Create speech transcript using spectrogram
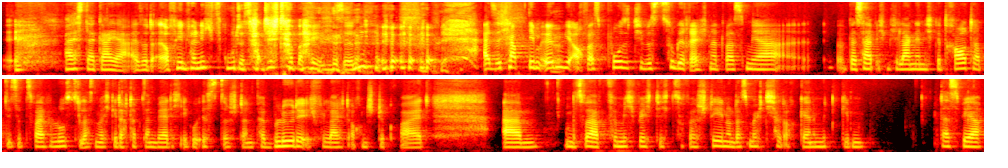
äh, weiß der Geier. Also auf jeden Fall nichts Gutes hatte ich dabei im Sinn. also ich habe dem irgendwie auch was Positives zugerechnet, was mir, weshalb ich mich lange nicht getraut habe, diese Zweifel loszulassen, weil ich gedacht habe, dann werde ich egoistisch, dann verblöde ich vielleicht auch ein Stück weit. Ähm, und das war für mich wichtig zu verstehen und das möchte ich halt auch gerne mitgeben, dass wir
